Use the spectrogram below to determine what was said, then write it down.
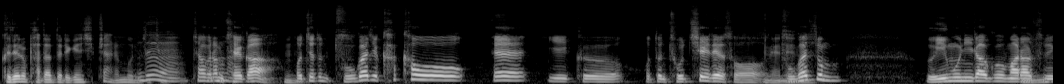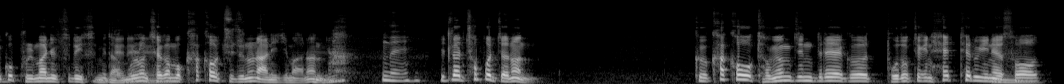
그대로 받아들이긴 쉽지 않은 문제죠. 네. 자 그럼. 제가 음. 어쨌든 두 가지 카카오의 이 그 어떤 조치에 대해서 네네네. 두 가지 좀 의문이라고 말할 음. 수도 있고 불만일 수도 있습니다. 네네네. 물론 제가 뭐 카카오 주주는 아니지만은 음. 네. 일단 첫 번째는 그 카카오 경영진들의 그 도덕적인 해태로 인해서 음.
